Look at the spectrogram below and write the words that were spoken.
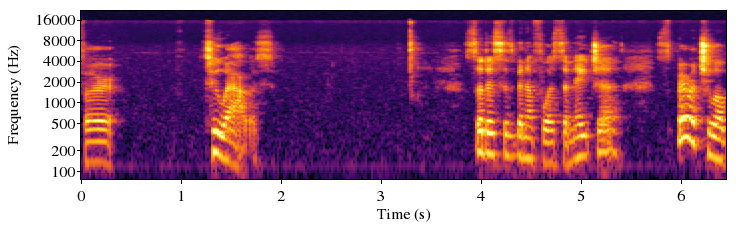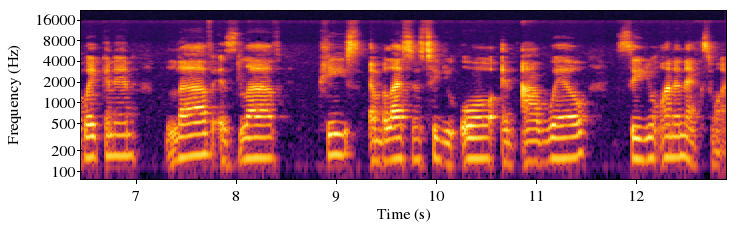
for two hours. So this has been a force of nature, spiritual awakening. Love is love, peace, and blessings to you all. And I will see you on the next one.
